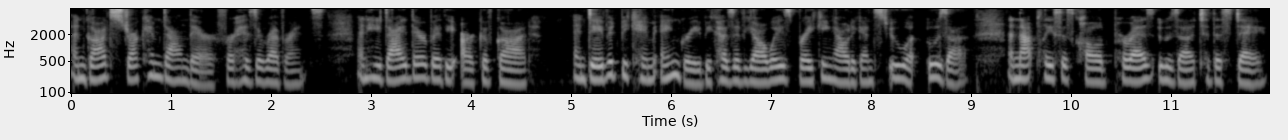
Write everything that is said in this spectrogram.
and God struck him down there for his irreverence, and he died there by the ark of God. And David became angry because of Yahweh's breaking out against Uzzah, and that place is called Perez Uzzah to this day.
